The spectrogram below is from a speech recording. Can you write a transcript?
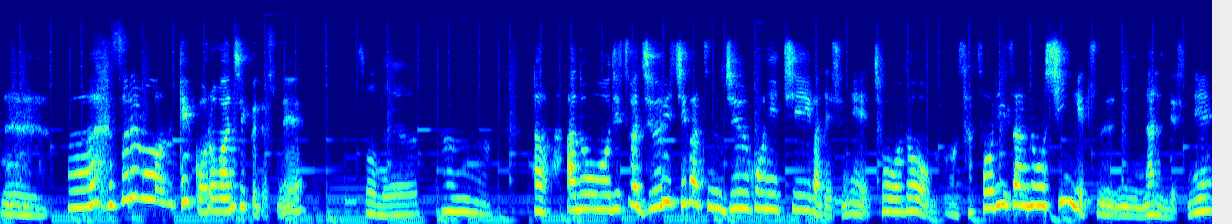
うん、あーそれも結構ロマンチックですね。そうね。うんああの実は11月15日がですねちょうどさそり座の新月になるんですね。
